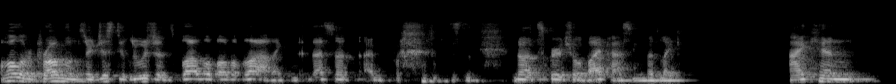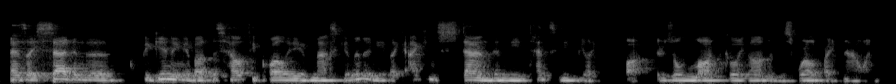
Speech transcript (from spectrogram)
all our problems are just illusions, blah, blah, blah, blah, blah. Like, that's not, I'm not spiritual bypassing, but like, I can, as I said in the beginning about this healthy quality of masculinity, like, I can stand in the intensity and be like, there's a lot going on in this world right now. And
